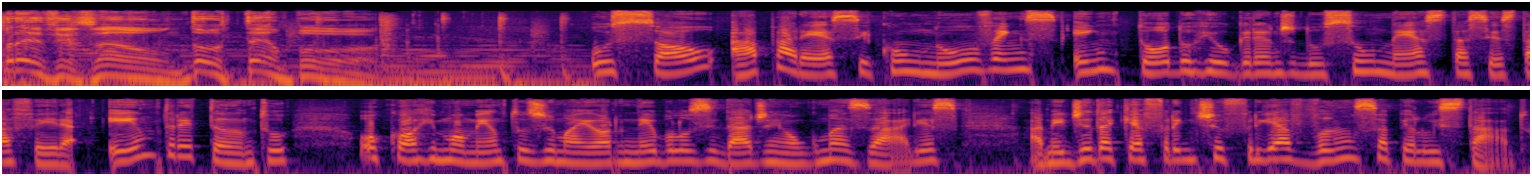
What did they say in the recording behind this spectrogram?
Previsão do tempo. O sol aparece com nuvens em todo o Rio Grande do Sul nesta sexta-feira. Entretanto, ocorre momentos de maior nebulosidade em algumas áreas à medida que a frente fria avança pelo estado.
